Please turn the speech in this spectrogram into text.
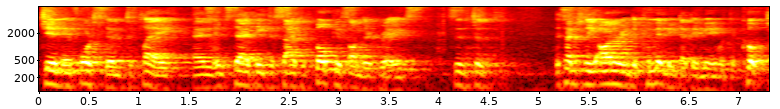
gym and force them to play, and instead they decide to focus on their grades, essentially honoring the commitment that they made with the coach.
